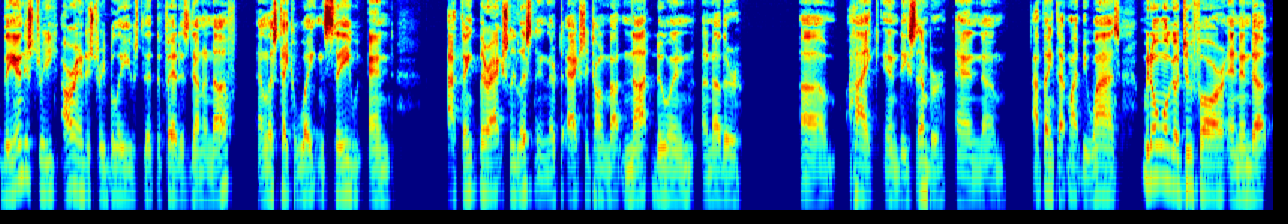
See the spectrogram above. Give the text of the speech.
the industry, our industry, believes that the Fed has done enough, and let's take a wait and see. And I think they're actually listening. They're t- actually talking about not doing another um, hike in December, and um, I think that might be wise. We don't want to go too far and end up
